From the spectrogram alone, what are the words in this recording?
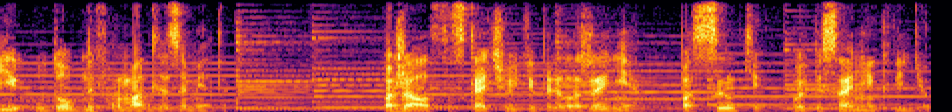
и удобный формат для заметок. Пожалуйста, скачивайте приложение по ссылке в описании к видео.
